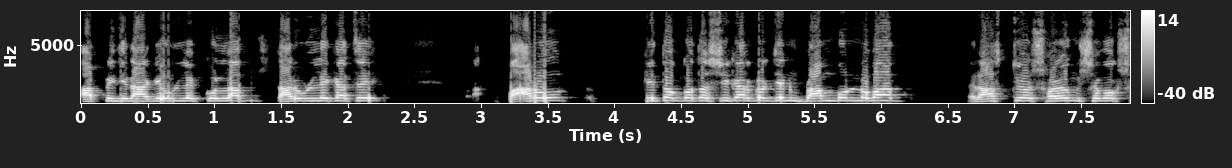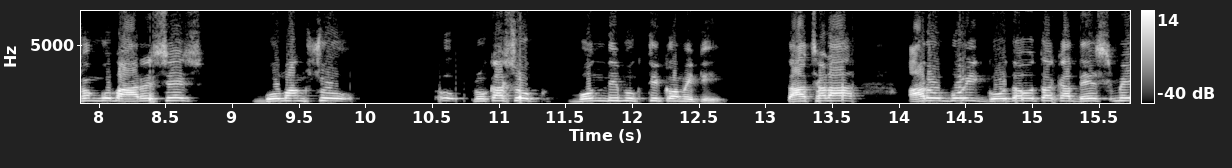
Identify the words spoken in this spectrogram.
আপনি যেটা আগে উল্লেখ করলাম, তার উল্লেখ আছে আরও কৃতজ্ঞতা স্বীকার করেছেন ব্রাহ্মণ্যবাদ, রাষ্ট্রীয় স্বয়ংসেবক সংঘ বা আরএসএস, গোমাংস প্রকাশক বন্দি মুক্তি কমিটি। তাছাড়া আরও বই গোদাবতা কা দেশ মে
